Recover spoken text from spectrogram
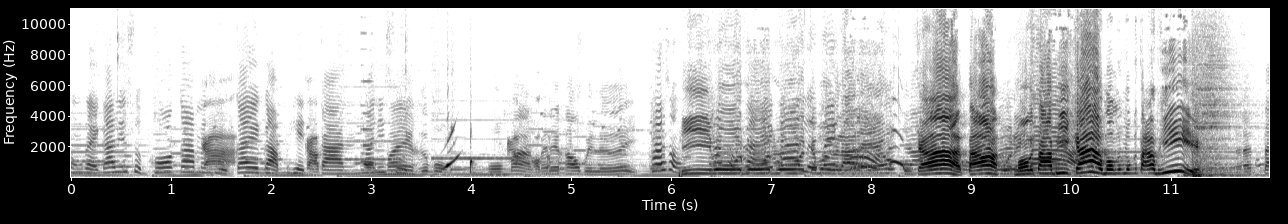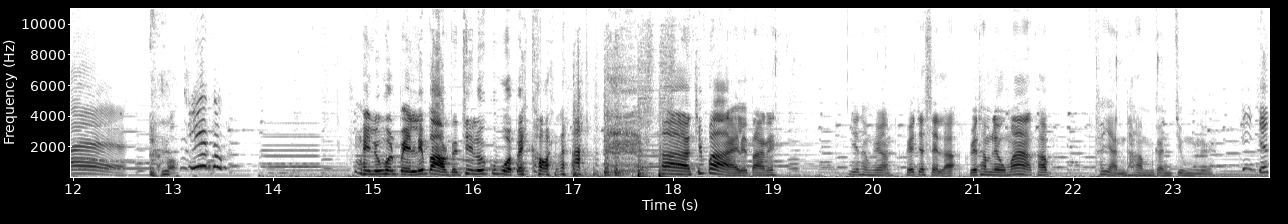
สงสัยกล้าที่สุดเพราะว่ากล้ามันอยู่ใกล้กับเหตุการณ์มากที่ไม่สุด คือผม ผมอะไม่ได้เข้าไปเลย ถ้าสงพี่ถ้าโหวสตงโหวสัยตโหวตจะหมดเวลาแล้วกล้าตามองตาพี่กล้ามองมองตาพี่ แล้วแต่ ไม่รู้มันเป็นหรือเปล่าแต่ที่รู้กูบวชไปก่อนนะฮ่าชิบหายเลยตาเนี่ยเยี่ยมทำเพื่อนเควสจะเสร็จแล้วเควสทำเร็วมากครับ ขยันทำกันจุงเลยอย่า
